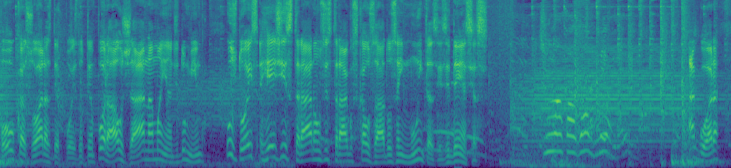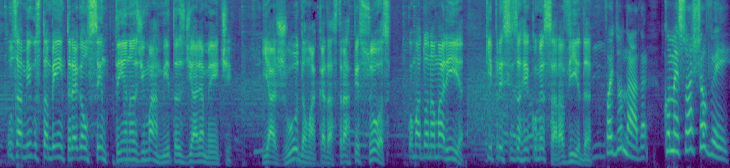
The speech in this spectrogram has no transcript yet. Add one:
Poucas horas depois do temporal, já na manhã de domingo, os dois registraram os estragos causados em muitas residências. Tinha uma casa Agora, os amigos também entregam centenas de marmitas diariamente e ajudam a cadastrar pessoas, como a dona Maria, que precisa recomeçar a vida. Foi do nada. Começou a chover.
